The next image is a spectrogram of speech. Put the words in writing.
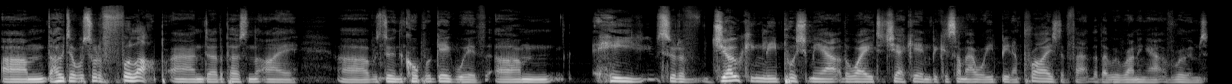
um, the hotel was sort of full up, and uh, the person that I uh, was doing the corporate gig with um, he sort of jokingly pushed me out of the way to check in because somehow we'd been apprised of the fact that they were running out of rooms.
